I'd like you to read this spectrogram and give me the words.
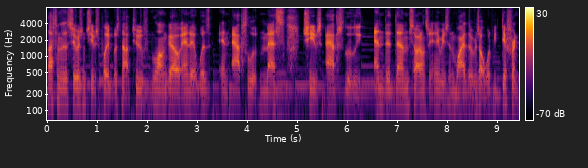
Last time the Steelers and Chiefs played was not too long ago, and it was an absolute mess. Chiefs absolutely ended them, so I don't see any reason why the result would be different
